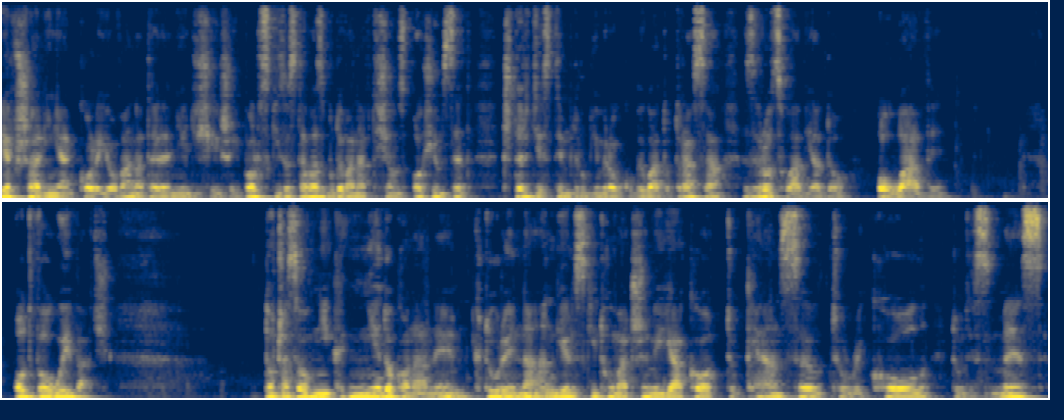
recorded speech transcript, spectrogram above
Pierwsza linia kolejowa na terenie dzisiejszej Polski została zbudowana w 1842 roku. Była to trasa z Wrocławia do Oławy. Odwoływać. To czasownik niedokonany, który na angielski tłumaczymy jako to cancel, to recall, to dismiss,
